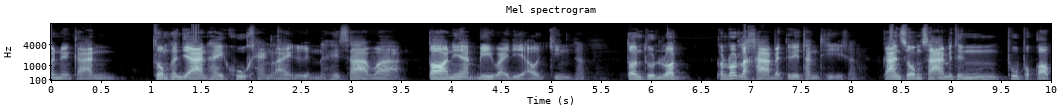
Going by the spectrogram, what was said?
มันเป็นการส่งสัญญาณให้คู่แข่งรายอื่น ให้ทราบว่าตอนนี้ BYD เอาจริงครับ ต้นทุนลด ก็ลดราคาแบตเตอรี่ทันทีครับ การส่งสารไปถึงผู้ประกอบ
